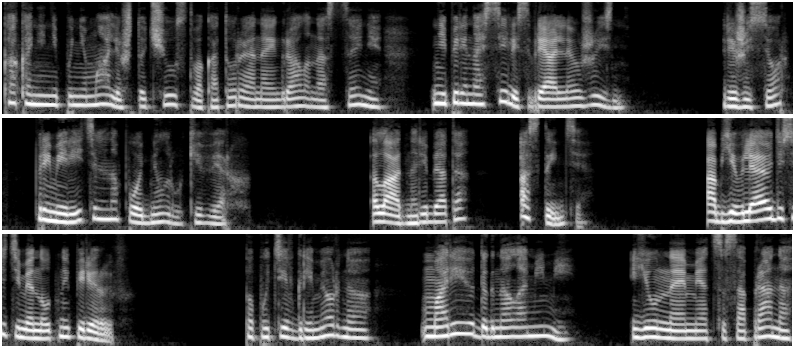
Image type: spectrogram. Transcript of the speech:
Как они не понимали, что чувства, которые она играла на сцене, не переносились в реальную жизнь. Режиссер примирительно поднял руки вверх. «Ладно, ребята, остыньте. Объявляю десятиминутный перерыв». По пути в гримерную Марию догнала Мими, юная меццо-сопрано,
